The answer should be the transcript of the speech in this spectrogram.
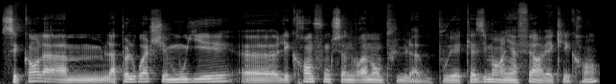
c'est quand l'Apple Watch est mouillé, euh, l'écran fonctionne vraiment plus. Là, vous pouvez quasiment rien faire avec l'écran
